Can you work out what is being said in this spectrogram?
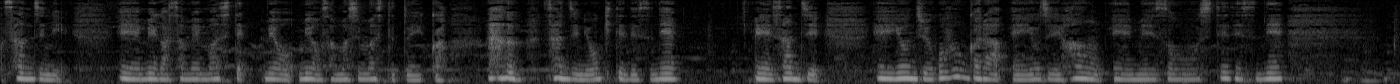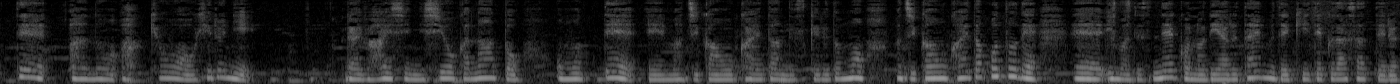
3時に、え、目が覚めまして目を目を覚ましましてというか 3時に起きてですね、え、3時、え、45分から、え4時半、え瞑想をしてですね。であのあ今日はお昼にライブ配信にしようかなと思って、えー、まあ、時間を変えたんですけれども、まあ、時間を変えたことで、えー、今ですねこのリアルタイムで聞いてくださってる、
